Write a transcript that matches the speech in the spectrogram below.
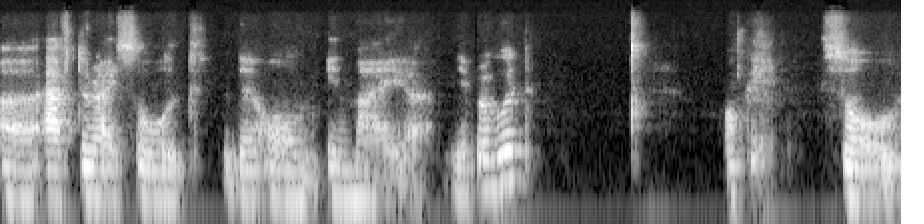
uh, after I sold the home in my uh, neighborhood. Okay, so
